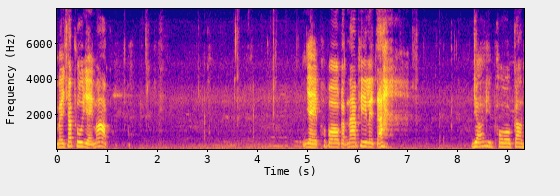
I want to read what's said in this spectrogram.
ใบชะพลูใหญ่มาก ใหญ่พอๆกับหน้าพี่เลยจ้ะ ใหญ่พอกัน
